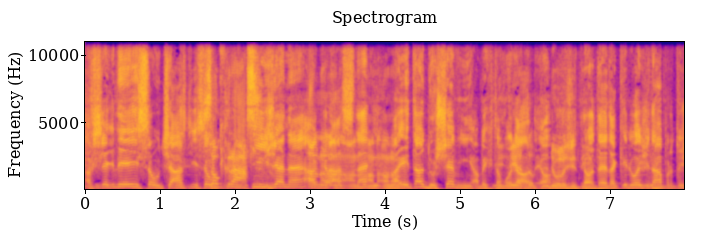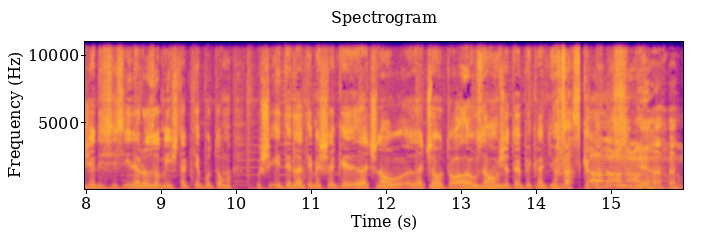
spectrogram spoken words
a všechny její součástí jsou, Jsou krásný. kýžené a Ano, krásné. ano, ano, ano. A i ta duševní, abych tomu Je dal. to- to je jo? důležitý. Jo, to je taky důležitá, protože když si s ní nerozumíš, tak tě potom už i tyhle ty myšlenky začnou, začnou to, ale uznávám, že to je pikantní otázka. Ano, ano, ano, ano, ano.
